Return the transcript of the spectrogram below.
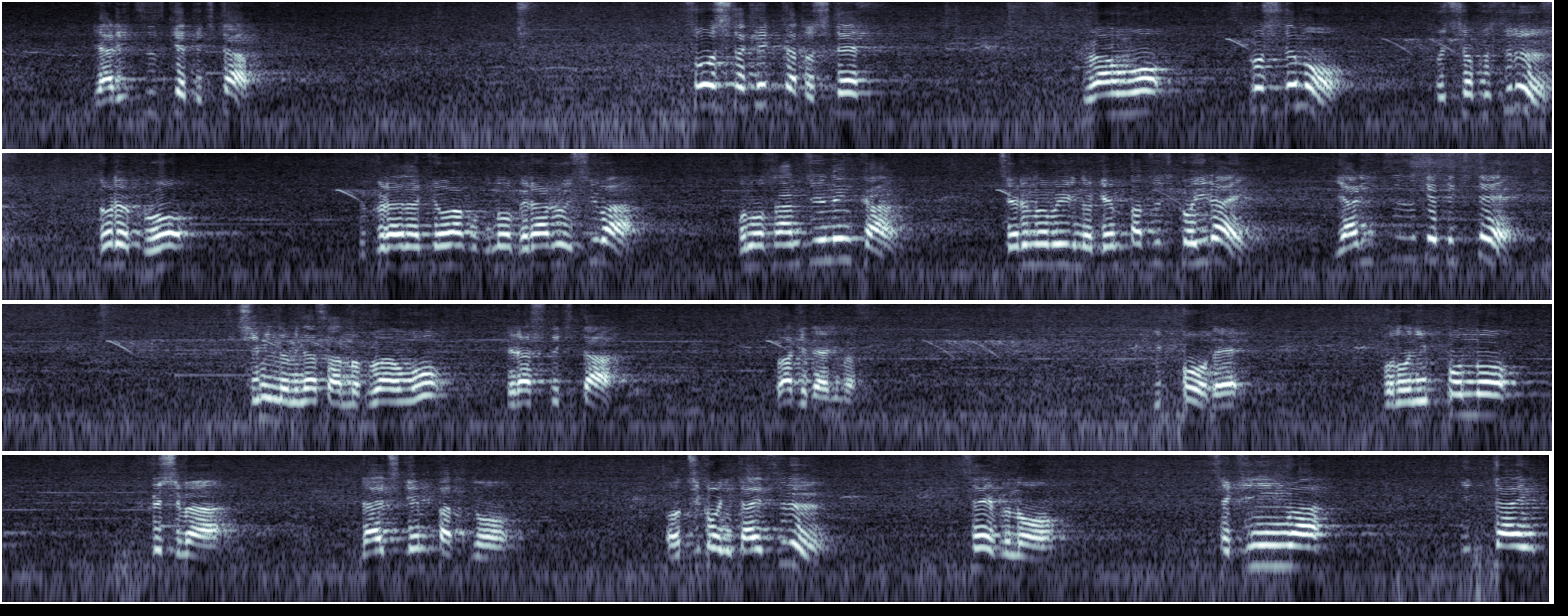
やり続けてきた。そうした結果として不安を少しでも払拭する努力をウクライナ共和国のベラルーシはこの30年間チェルノブイリの原発事故以来やり続けてきて市民の皆さんの不安を減らしてきたわけであります。一方でこの日本の福島第一原発の事故に対する政府の責任は一体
